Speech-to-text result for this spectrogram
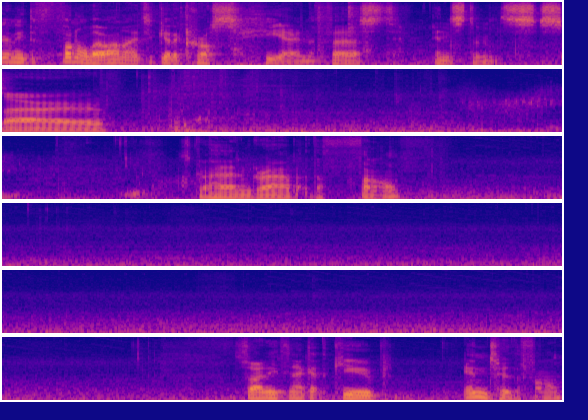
We're going to need the funnel though, aren't I, to get across here in the first instance. So... Let's go ahead and grab the funnel. So I need to now get the cube into the funnel.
